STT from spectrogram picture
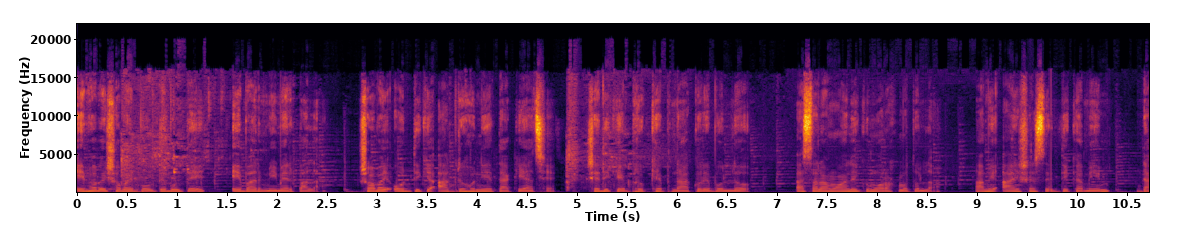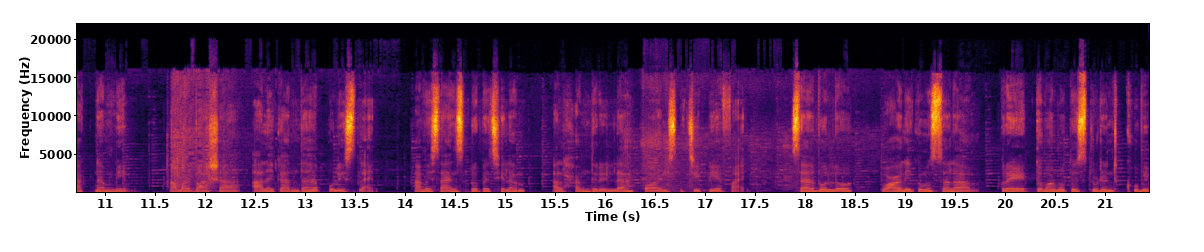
এভাবে সবাই বলতে বলতে এবার মিমের পালা। সবাই ওর দিকে আগ্রহ নিয়ে তাকিয়ে আছে। সেদিকে ভ্রুক্ষেপ না করে বলল, আসসালামু আলাইকুম ওরহমতুল্লাহ আমি আয়েশা সিদ্দিকা মিম, ডাকনাম মিম। আমার বাসা আলেকান্দা পুলিশ লাইন। আমি সায়েন্স গ্রুপে ছিলাম, আলহামদুলিল্লাহ পয়েন্টস জিপিএ ফাইভ। স্যার বলল, ওয়ালাইকুম আসসালাম। গ্রেট, তোমার মতো স্টুডেন্ট খুবই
